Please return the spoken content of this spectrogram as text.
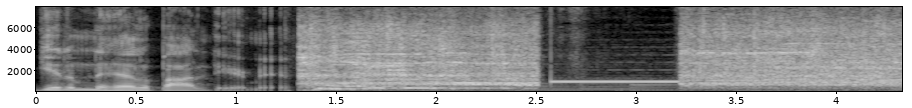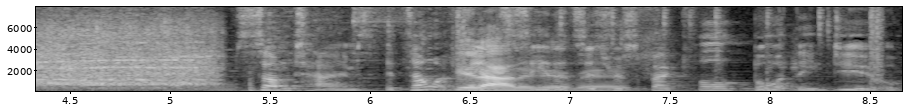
Get him the hell up out of there, man. Sometimes it's not what Get fans outta say that's man. disrespectful, but what they do.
